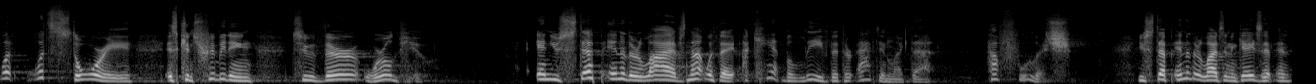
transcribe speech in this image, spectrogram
What, what story is contributing to their worldview? And you step into their lives not with a, I can't believe that they're acting like that. How foolish. You step into their lives and engage them and,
